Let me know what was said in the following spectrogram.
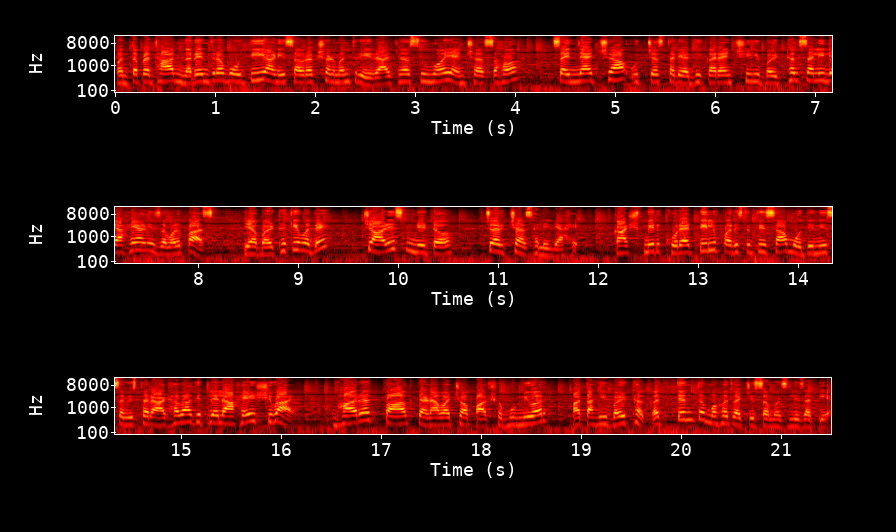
पंतप्रधान नरेंद्र मोदी आणि संरक्षण मंत्री राजनाथ सिंह यांच्यासह सैन्याच्या उच्चस्तरीय अधिकाऱ्यांची ही बैठक झालेली आहे आणि जवळपास या बैठकीमध्ये चाळीस मिनिटं चर्चा झालेली आहे. काश्मीर खोऱ्यातील परिस्थितीचा मोदींनी सविस्तर आढावा घेतलेला आहे. शिवाय भारत पाक तणावाच्या पार्श्वभूमीवर आता ही बैठक अत्यंत महत्वाची समजली जाते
